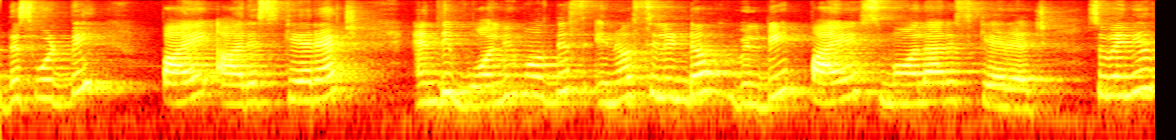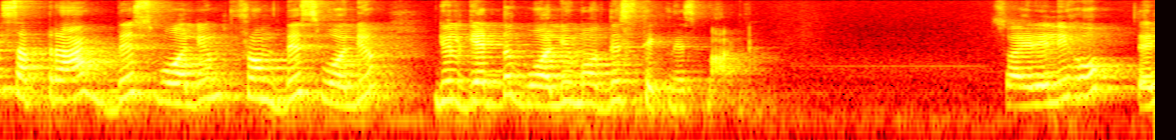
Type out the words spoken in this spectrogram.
This would be pi r square h and the volume of this inner cylinder will be pi small r square h. So when you subtract this volume from this volume, you'll get the volume of this thickness part. So I really hope there,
